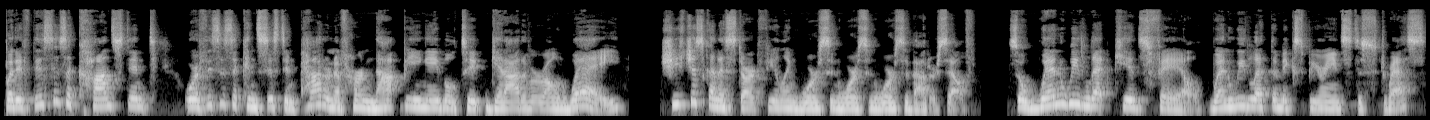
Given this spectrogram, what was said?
But if this is a constant or if this is a consistent pattern of her not being able to get out of her own way, she's just going to start feeling worse and worse and worse about herself. So when we let kids fail, when we let them experience distress,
